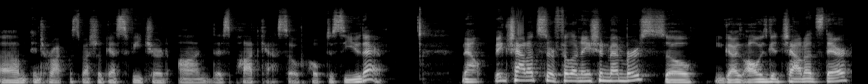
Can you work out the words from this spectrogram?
um, interact with special guests featured on this podcast. So hope to see you there. Now, big shout outs to our Filler Nation members. So you guys always get shout outs there.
